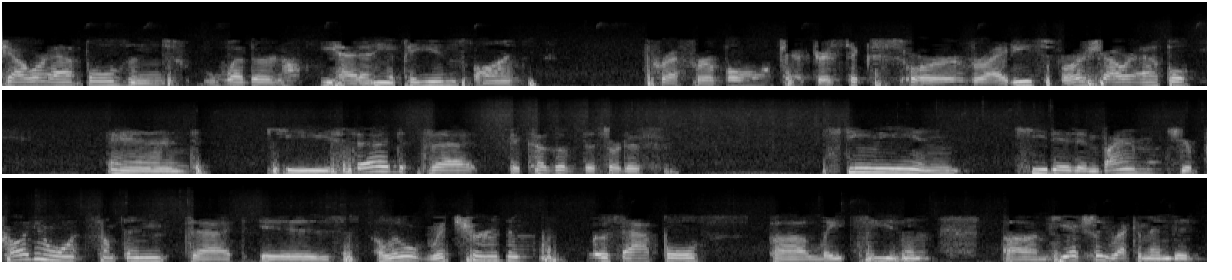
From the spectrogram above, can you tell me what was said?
shower apples and whether or not he had any opinions on preferable characteristics or varieties for a shower apple. And he said that because of the sort of steamy and heated environment, you're probably going to want something that is a little richer than most apples uh, late season. Um, he actually recommended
